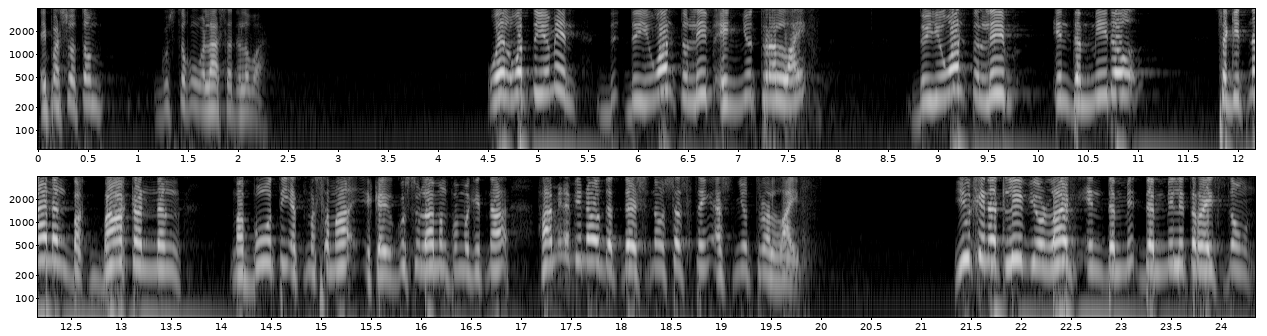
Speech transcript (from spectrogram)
Eh, Pastor Tom, gusto kong wala sa dalawa. Well, what do you mean? Do you want to live a neutral life? Do you want to live in the middle? Sa gitna ng bakbakan ng mabuti at masama, ikaw gusto lamang pumagitna? How many of you know that there's no such thing as neutral life? You cannot live your life in the, the militarized zone.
